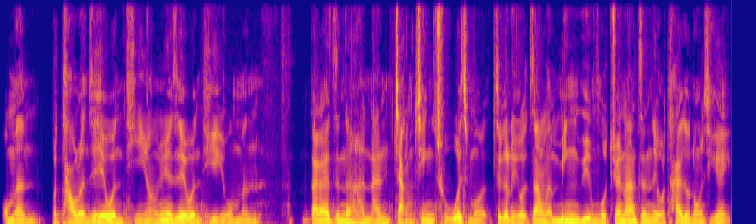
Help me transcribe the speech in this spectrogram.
我们不讨论这些问题哦，因为这些问题我们大概真的很难讲清楚。为什么这个人有这样的命运？我觉得他真的有太多东西可以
